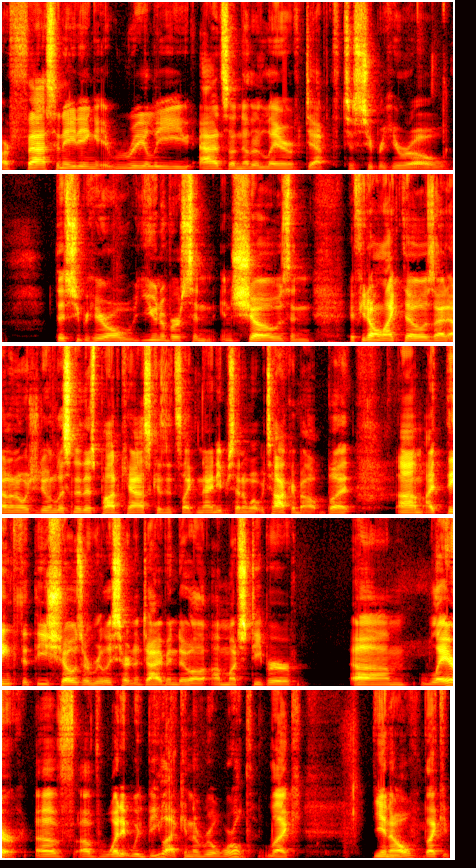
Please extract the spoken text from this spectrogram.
are fascinating. It really adds another layer of depth to superhero the superhero universe in shows. And if you don't like those I, I don't know what you're doing. Listen to this podcast because it's like 90% of what we talk about. But um, i think that these shows are really starting to dive into a, a much deeper um, layer of of what it would be like in the real world. Like you know like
